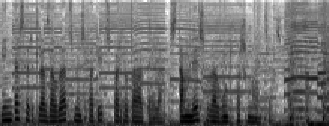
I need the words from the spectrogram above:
Pinta cercles daurats més petits per tota la tela, també sobre alguns personatges.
